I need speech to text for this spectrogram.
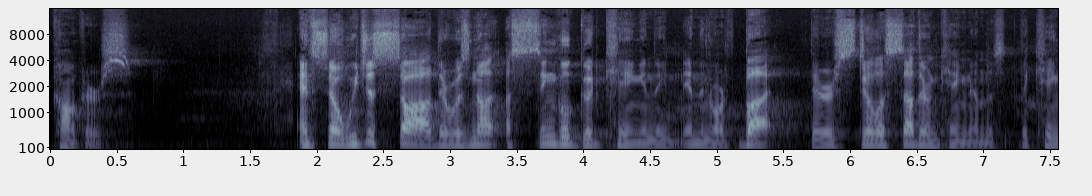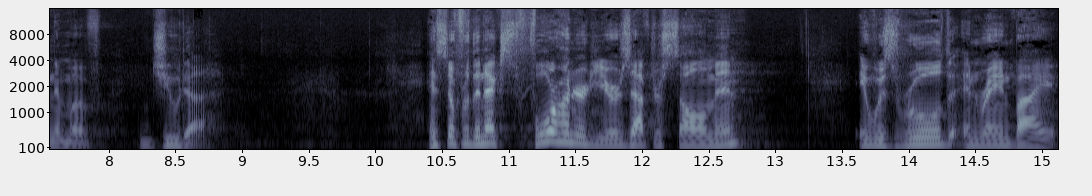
conquers. And so we just saw there was not a single good king in the, in the north, but there is still a southern kingdom, the, kingdom of Judah. And so for the next 400 years after Solomon, it was ruled and reigned by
